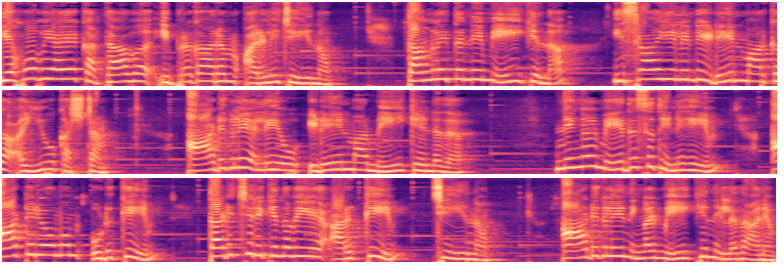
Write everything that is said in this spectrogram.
യഹോവയായ കർത്താവ് ഇപ്രകാരം അരളി ചെയ്യുന്നു തങ്ങളെ തന്നെ മേയിക്കുന്ന ഇസ്രായേലിന്റെ ഇടയന്മാർക്ക് അയ്യോ കഷ്ടം. ആടുകളെ അല്ലയോ ഇടയന്മാർ മേയിക്കേണ്ടത്? നിങ്ങൾ മേധസ് തിന്നുകയും ആട്ടുരോമം ഉടുക്കുകയും തടിച്ചിരിക്കുന്നവയെ അറുക്കുകയും ചെയ്യുന്നു. ആടുകളെ നിങ്ങൾ മേയിക്കുന്നില്ല താനും.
